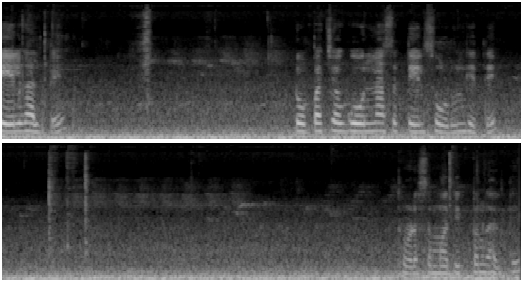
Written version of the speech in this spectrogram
तेल घालते. टोपाच्या गोलनं असं तेल सोडून घेते. थोडंसं मधीत पण घालते.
